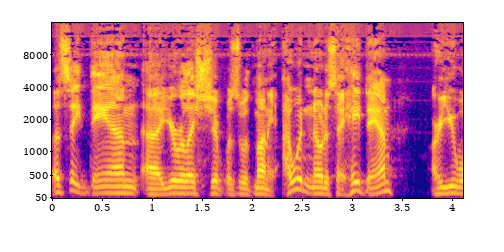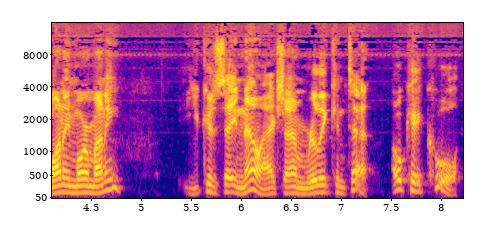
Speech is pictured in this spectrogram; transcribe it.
let's say, Dan, uh, your relationship was with money. I wouldn't know to say, hey, Dan, are you wanting more money? You could say, no, actually, I'm really content. Okay, cool.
